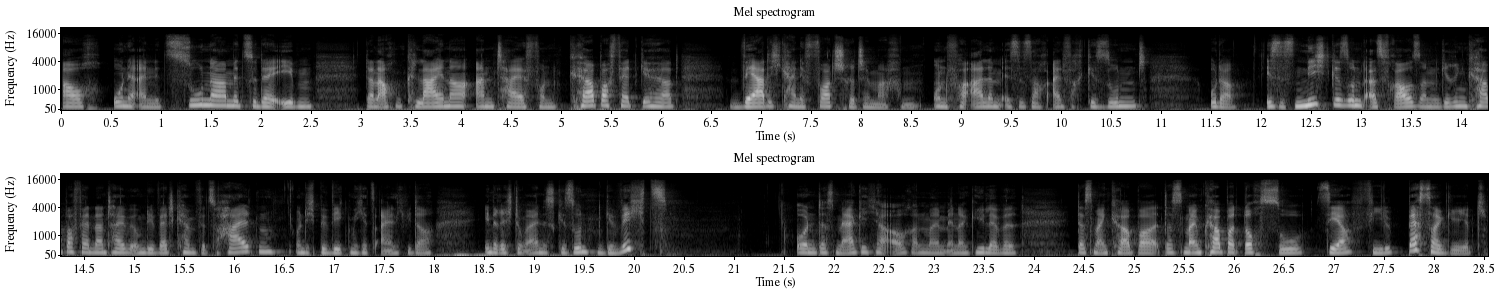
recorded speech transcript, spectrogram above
auch ohne eine Zunahme, zu der eben dann auch ein kleiner Anteil von Körperfett gehört, werde ich keine Fortschritte machen. Und vor allem ist es auch einfach gesund oder ist es nicht gesund als Frau, so einen geringen Körperfettanteil um die Wettkämpfe zu halten. Und ich bewege mich jetzt eigentlich wieder in Richtung eines gesunden Gewichts. Und das merke ich ja auch an meinem Energielevel, dass mein Körper, dass meinem Körper doch so sehr viel besser geht.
